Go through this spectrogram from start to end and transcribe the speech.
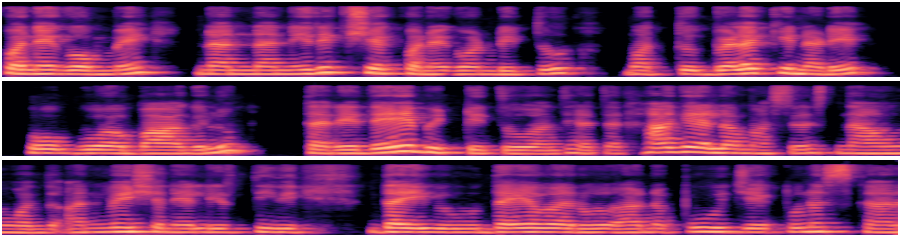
ಕೊನೆಗೊಮ್ಮೆ ನನ್ನ ನಿರೀಕ್ಷೆ ಕೊನೆಗೊಂಡಿತು ಮತ್ತು ಬೆಳಕಿನಡೆ ಹೋಗುವ ಬಾಗಿಲು ತೆರೆದೇ ಬಿಟ್ಟಿತು ಅಂತ ಹೇಳ್ತಾರೆ. ಹಾಗೆ ಅಲ್ಲ ಮಾಸ್ಟರ್ಸ್, ನಾವು ಒಂದು ಅನ್ವೇಷಣೆಯಲ್ಲಿ ಇರ್ತೀವಿ. ದೈವ, ದೈವರು ಅನ್ನೋ ಪೂಜೆ, ಪುನಸ್ಕಾರ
